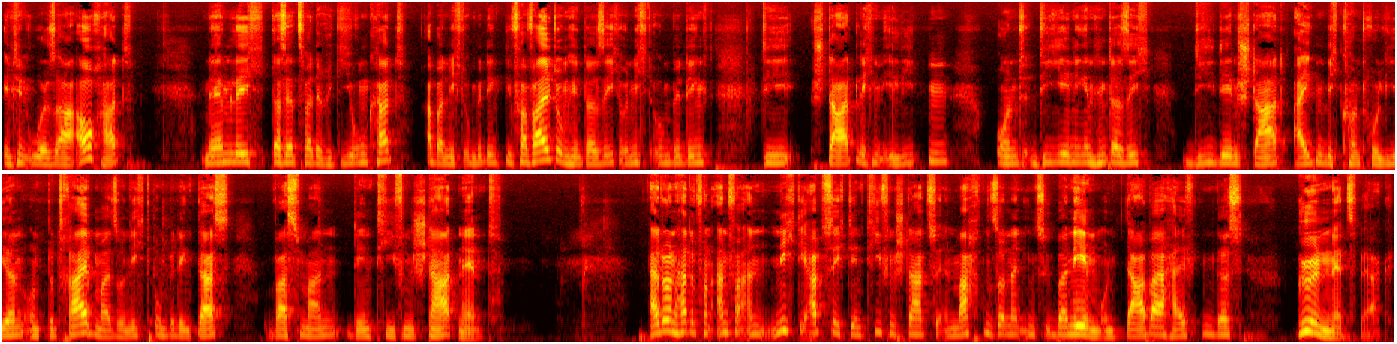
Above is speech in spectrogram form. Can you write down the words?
in den USA auch hat, nämlich, dass er zwar die Regierung hat, aber nicht unbedingt die Verwaltung hinter sich und nicht unbedingt die staatlichen Eliten und diejenigen hinter sich, die den Staat eigentlich kontrollieren und betreiben, also nicht unbedingt das, was man den tiefen Staat nennt. Erdogan hatte von Anfang an nicht die Absicht, den tiefen Staat zu entmachten, sondern ihn zu übernehmen. Und dabei half ihm das Gülen-Netzwerk.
